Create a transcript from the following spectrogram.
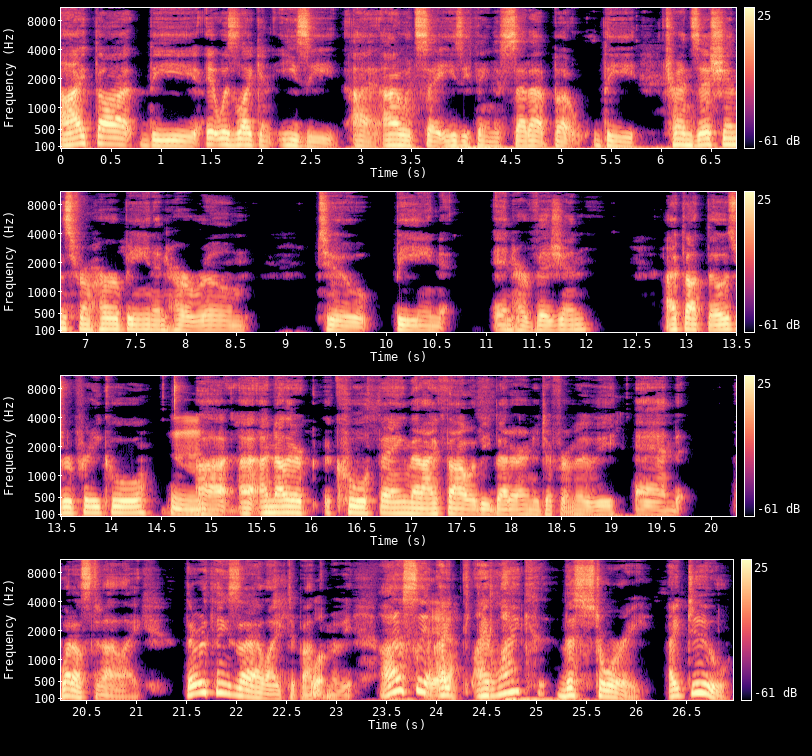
I thought the it was like an easy I, I would say easy thing to set up, but the transitions from her being in her room to being in her vision, I thought those were pretty cool. Hmm. Uh, a- another cool thing that I thought would be better in a different movie. And what else did I like? There were things that I liked about Well, the movie. Honestly, yeah. I I like the story. I do.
